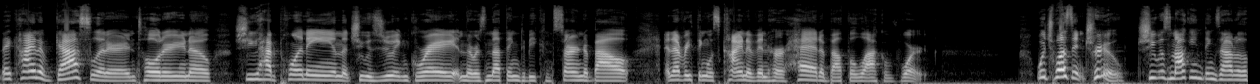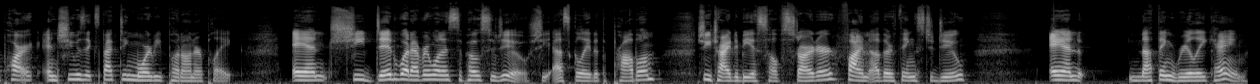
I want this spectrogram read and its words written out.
they kind of gaslit her and told her, you know, she had plenty and that she was doing great and there was nothing to be concerned about. And everything was kind of in her head about the lack of work, which wasn't true. She was knocking things out of the park and she was expecting more to be put on her plate. And she did what everyone is supposed to do. She escalated the problem. She tried to be a self starter, find other things to do, and nothing really came.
